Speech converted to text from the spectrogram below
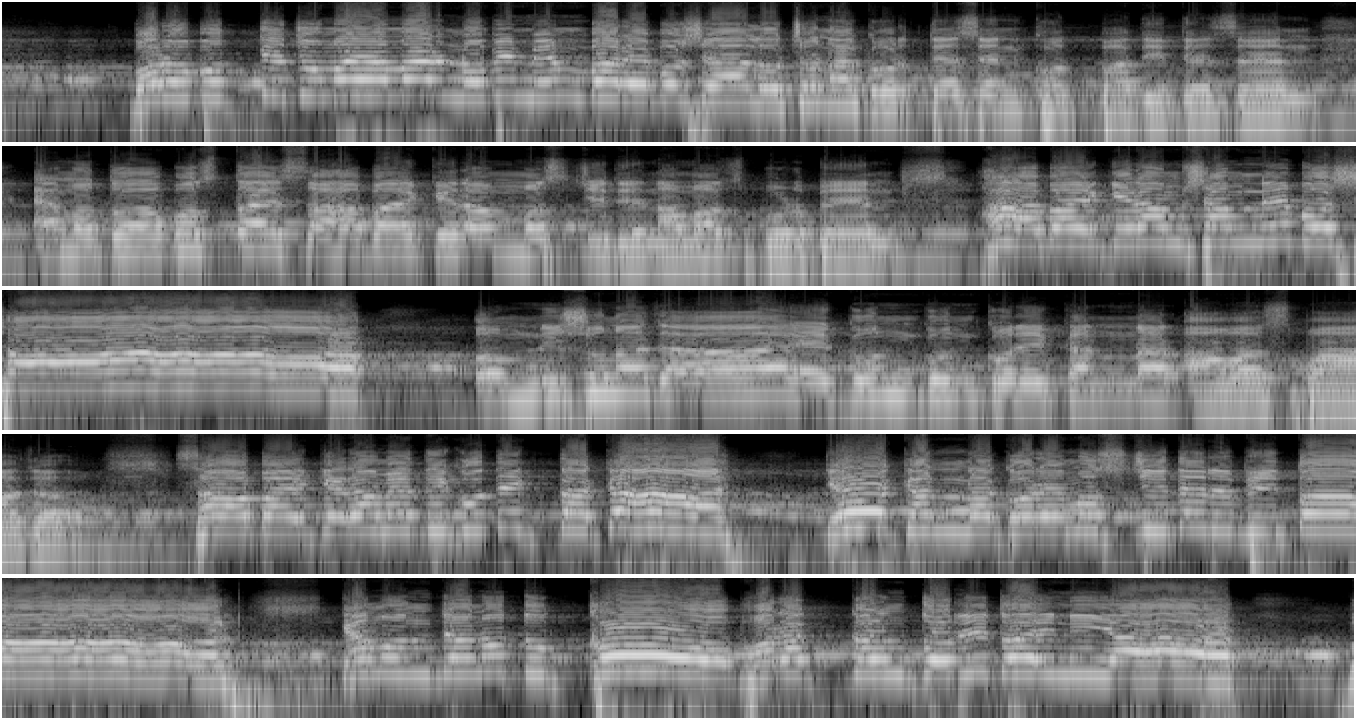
পরবর্তী জুমায় আমার নবী মেম্বারে বসে আলোচনা করতেছেন, খুতবা দিতেছেন। এমতো অবস্থায় সাহাবায়ে কেরাম মসজিদে নামাজ পড়বেন। হাবায়ে কেরাম সামনে বসা, অমনি শোনা যায়, গুনগুন করে কান্নার আওয়াজ পাওয়া যায়। সাহাবায়ে কেরাম এদিক ওদিক তাকায় কে কান্না করে মসজিদের ভিতর? কেমন যেন দুঃখ, ভরাক্রান্ত হৃদয় নিয়া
